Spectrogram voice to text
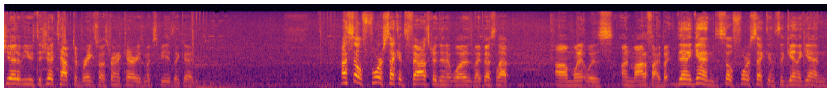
Should have used, I should have tapped the brakes so I was trying to carry as much speed as I could. That's still four seconds faster than it was my best lap um, when it was unmodified. But then again, still four seconds again, again,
